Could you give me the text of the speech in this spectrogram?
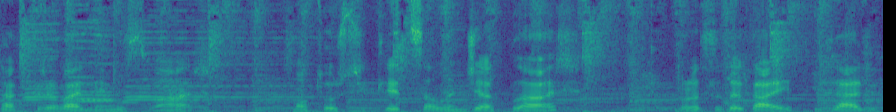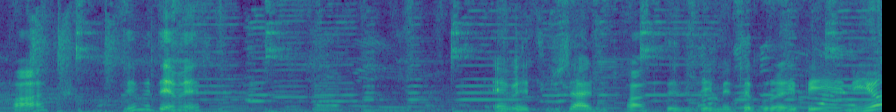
taktırevallemiz var. Motosiklet, salıncaklar. Burası da gayet güzel bir park. Değil mi Demir? Evet güzel bir park dedi. Demir de burayı beğeniyor.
